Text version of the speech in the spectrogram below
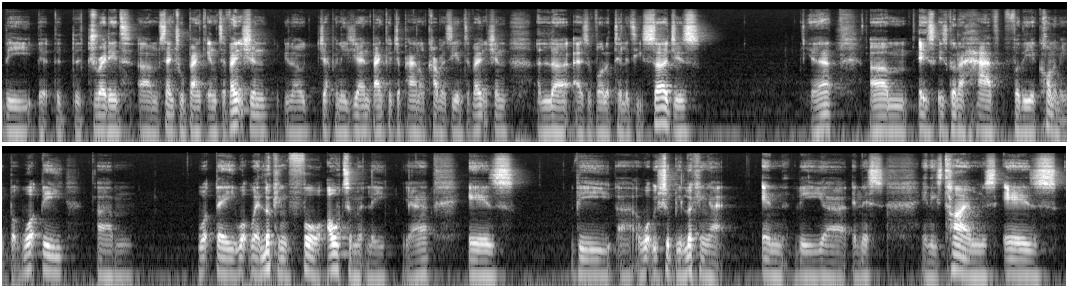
the, the, the dreaded um, central bank intervention, you know, Japanese yen, Bank of Japan on currency intervention alert as volatility surges, yeah, um, is, is going to have for the economy. But what the um, what they what we're looking for ultimately, yeah, is the uh, what we should be looking at in the uh, in this in these times is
